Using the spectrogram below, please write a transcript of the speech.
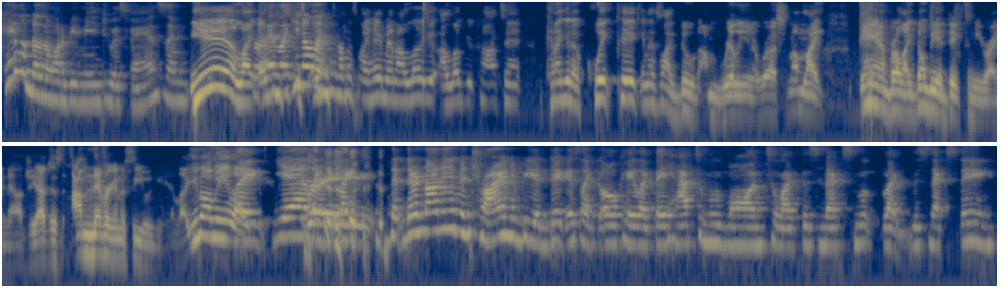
Caleb doesn't want to be mean to his fans and Yeah, like So- every, and, like, you know, like- time it's like, hey man, I love you, I love your content. Can I get a quick pick? And it's like, dude, I'm really in a rush, and I'm like, damn, bro, like don't be a dick to me right now, G. I just, I'm never gonna see you again. Like, you know what I mean? Like, like yeah Right. like th- they're not even trying to be a dick it's like okay like they have to move on to like this next mo- like this next thing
